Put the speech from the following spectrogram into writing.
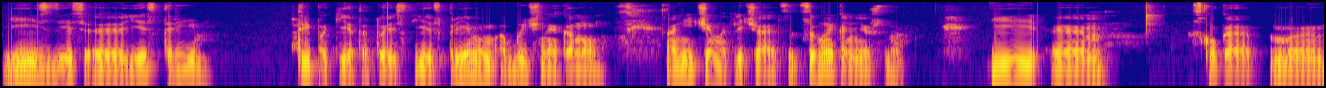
И здесь э, есть три три пакета. То есть есть премиум, обычный, эконом. Они чем отличаются? Ценой, конечно. И э, сколько... Э,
